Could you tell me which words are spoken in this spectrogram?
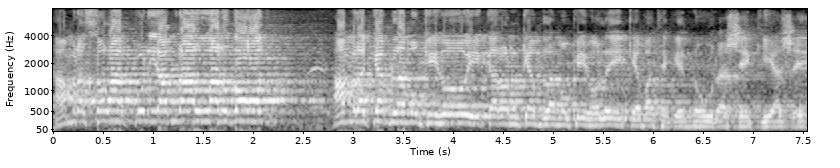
আমরা সলাদ পড়ি, আমরা আল্লাহর দল। আমরা ক্যাবলামুখী হই, কারণ ক্যাবলামুখী হলেই কেবা থেকে নৌর আসে, কি আসে?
